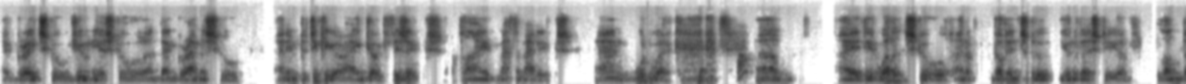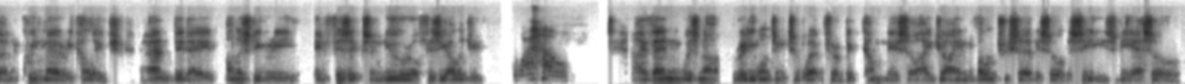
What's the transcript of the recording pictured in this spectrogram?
at grade school, junior school, and then grammar school. And in particular, I enjoyed physics, applied mathematics, and woodwork. um, I did well at school and got into the University of London at Queen Mary College and did a honours degree in physics and neurophysiology. Wow. I then was not really wanting to work for a big company, so I joined voluntary service overseas, VSO,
